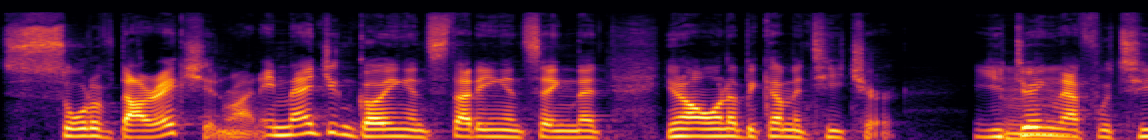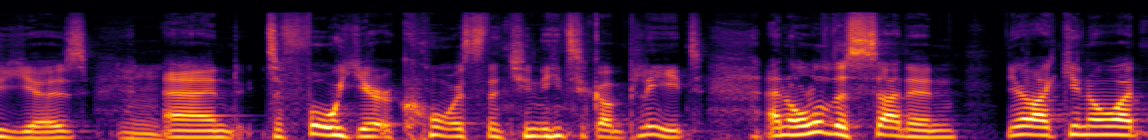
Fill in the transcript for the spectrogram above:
sort of direction right? Imagine going and studying and saying that you know i want to become a teacher you're mm. doing that for two years, mm. and it's a four year course that you need to complete. And all of a sudden, you're like, you know what?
